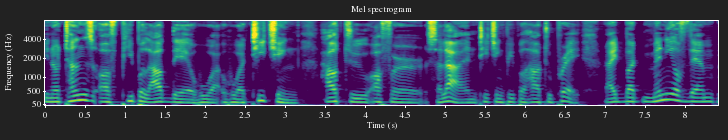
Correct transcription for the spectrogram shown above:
you know, tons of people out there who are who are teaching how to offer salah and teaching people how to pray, right? But many of them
